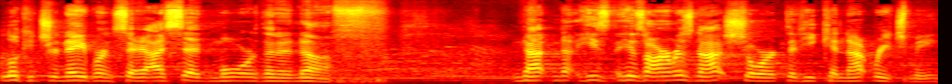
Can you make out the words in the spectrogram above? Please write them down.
Look at your neighbor and say, I said more than enough. Not, not his arm is not short that he cannot reach me.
